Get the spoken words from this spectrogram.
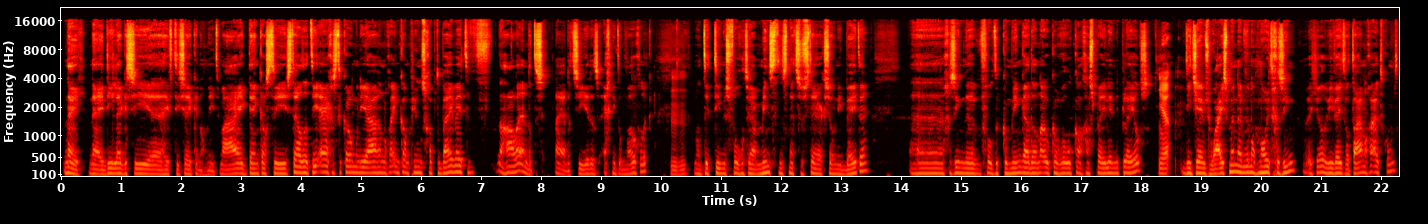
Nee, nee, die legacy eh, heeft hij zeker nog niet. Maar ik denk als hij, stel dat hij ergens de komende jaren nog één kampioenschap erbij weet te halen. En dat is, nou ja, dat zie je, dat is echt niet onmogelijk. Mhm. Want dit team is volgend jaar minstens net zo sterk, zo niet beter. Eh, gezien de, bijvoorbeeld de Kuminga dan ook een rol kan gaan spelen in de playoffs. Ja, Die James Wiseman hebben we nog nooit gezien. Weet je wel, wie weet wat daar nog uitkomt.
